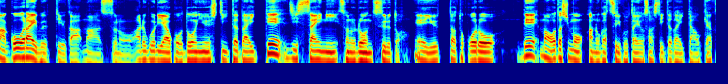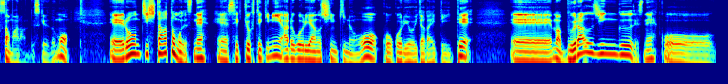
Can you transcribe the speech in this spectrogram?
まあ、Go Live っていうか、まあ、その Algolia をこう導入していただいて、実際にそのローンチすると言ったところで、まあ私もあのがっつりご対応させていただいたお客様なんですけれども、えー、ローンチした後もですね、えー、積極的に Algolia の新機能をこうご利用いただいていて、えー、まあ、ブラウジングですね。こ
